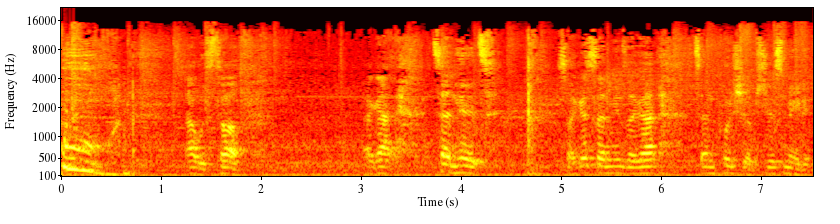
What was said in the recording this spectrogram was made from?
That was tough. I got 10 hits. So I guess that means I got 10 push-ups. Just made it.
